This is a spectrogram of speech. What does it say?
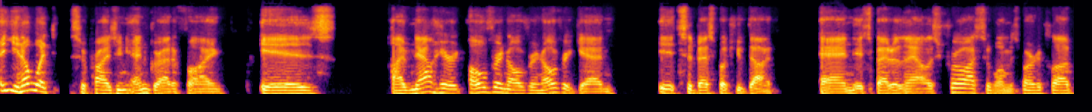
you know what? Surprising and gratifying is I've now heard over and over and over again. It's the best book you've done, and it's better than Alex Cross, A Woman's Murder Club,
